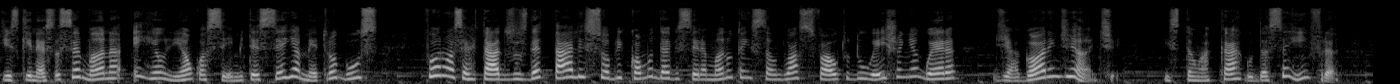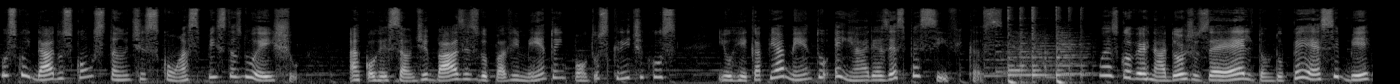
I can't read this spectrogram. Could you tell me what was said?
diz que nesta semana, em reunião com a CMTC e a Metrobus, foram acertados os detalhes sobre como deve ser a manutenção do asfalto do eixo Anhanguera de agora em diante. Estão a cargo da CEINFRA os cuidados constantes com as pistas do eixo, a correção de bases do pavimento em pontos críticos e o recapeamento em áreas específicas. O ex-governador José Eliton, do PSB,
